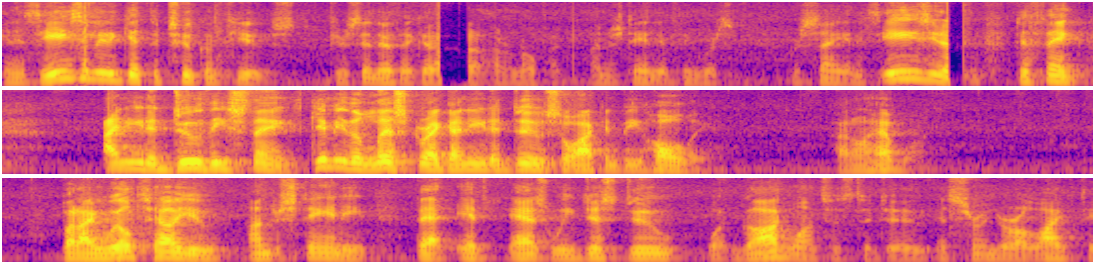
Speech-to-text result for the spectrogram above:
And it's easy to get the two confused. If you're sitting there thinking, I don't know if I understand everything we're, we're saying, it's easy to, to think, I need to do these things. Give me the list, Greg, I need to do so I can be holy. I don't have one. But I will tell you, understanding that if, as we just do what God wants us to do and surrender our life to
